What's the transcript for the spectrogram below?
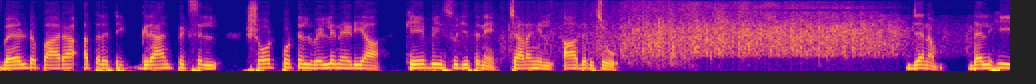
വേൾഡ് പാരാ അത്ലറ്റിക് ഗ്രാൻഡ് പിക്സിൽ ഷോർട്ട് പുട്ടിൽ വെള്ളി നേടിയ കെ ബി സുജിത്തിനെ ചടങ്ങിൽ ആദരിച്ചു. ജനം ഡൽഹി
